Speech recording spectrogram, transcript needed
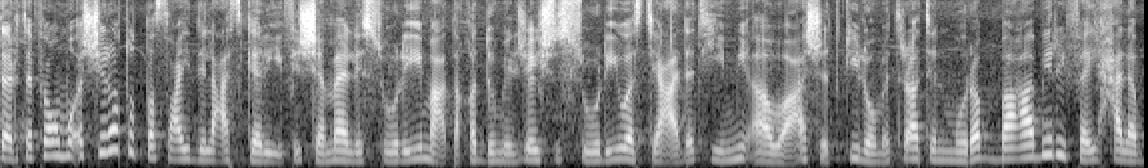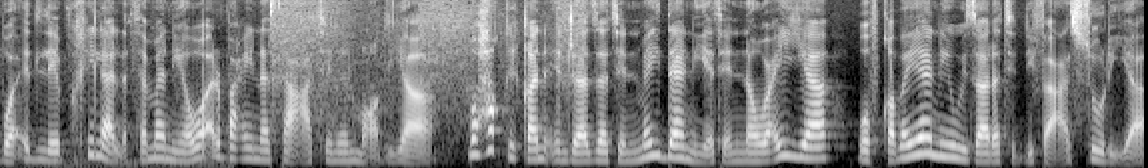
ترتفع مؤشرات التصعيد العسكري في الشمال السوري مع تقدم الجيش السوري واستعادته 110 كيلومترات مربعة بريفي حلب وإدلب خلال 48 ساعة الماضية. محققا إنجازات ميدانية نوعية وفق بيان وزارة الدفاع السورية.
